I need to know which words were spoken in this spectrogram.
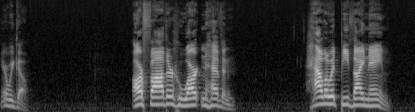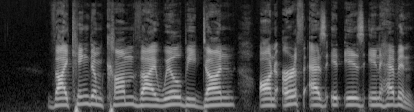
Here we go. Our Father who art in heaven, hallowed be thy name. Thy kingdom come, thy will be done on earth as it is in heaven.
